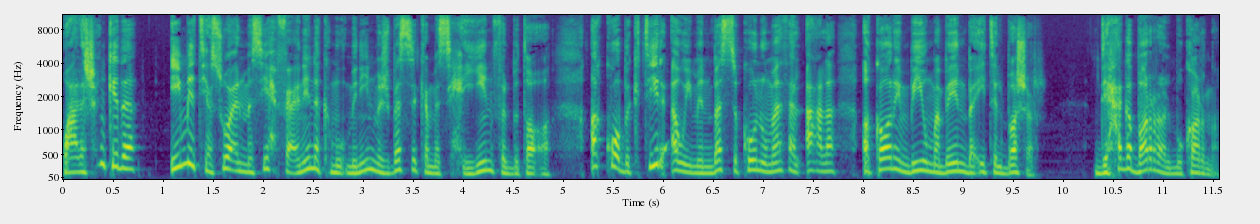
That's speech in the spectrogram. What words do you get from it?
وعلشان كده قيمة يسوع المسيح في عينينا كمؤمنين مش بس كمسيحيين في البطاقة. أقوى بكتير قوي من بس كونه مثل أعلى أقارن بيه وما بين بقية البشر. دي حاجة بره المقارنة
